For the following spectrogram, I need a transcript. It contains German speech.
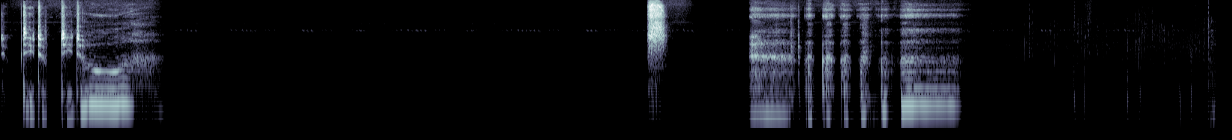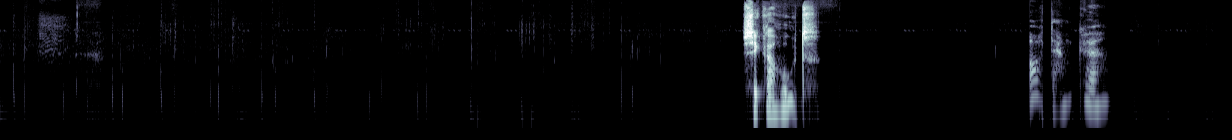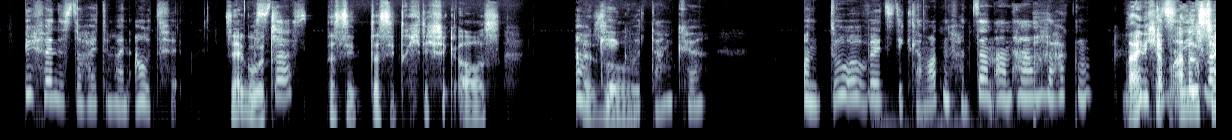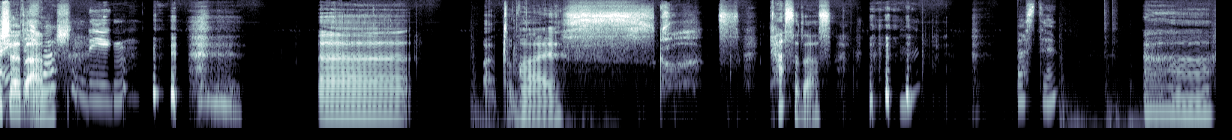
Dupdi-dupdi-du. Schicker Hut. Oh, danke. Wie findest du heute mein Outfit? Sehr gut. das? Das sieht, das sieht richtig schick aus. Okay, Also, gut, danke. Und du willst die Klamotten von dann anhaben, Locken? nein, ich habe ein anderes T-Shirt an. waschen liegen. Äh, warte mal. S- Ich hasse das. Was denn? Äh, wir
